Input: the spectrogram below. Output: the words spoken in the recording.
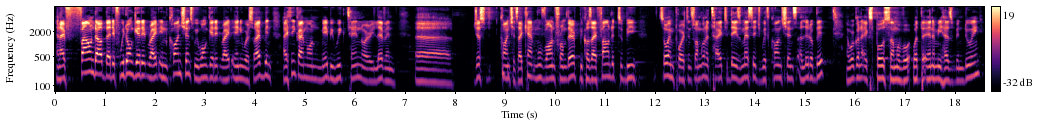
And I found out that if we don't get it right in conscience, we won't get it right anywhere. So I've been, I think I'm on maybe week 10 or 11, uh, just conscience. I can't move on from there because I found it to be so important. So I'm going to tie today's message with conscience a little bit, and we're going to expose some of what the enemy has been doing,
